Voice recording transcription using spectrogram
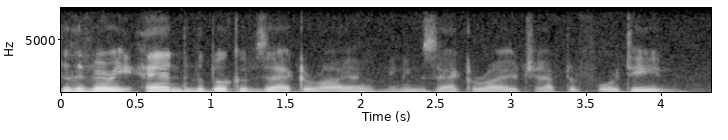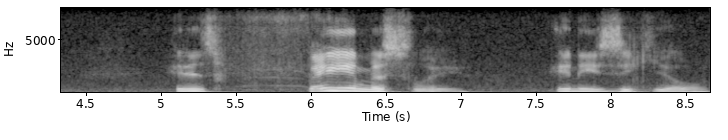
to the very end of the book of Zechariah, meaning Zechariah chapter 14. It is famously in Ezekiel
